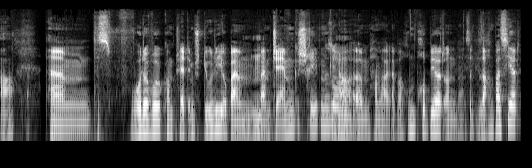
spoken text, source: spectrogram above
ja, Ähm, das wurde wohl komplett im Studio beim, Mhm. beim Jam geschrieben, so. Genau. Ähm, haben halt einfach rumprobiert und da sind Sachen passiert.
